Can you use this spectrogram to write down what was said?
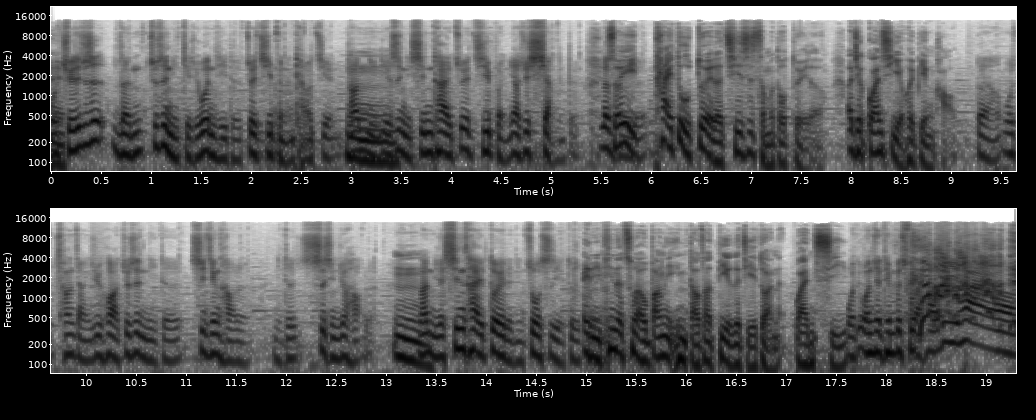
我觉得就是人，就是你解决问题的最基本的条件，然后你也是你心态最基本要去想的。所以态度对了，其实什么都对了，而且关系也会变好。对啊，我常讲一句话，就是你的心情好了，你的事情就好了。嗯，那你的心态对了，你做事也对。哎，你听得出来？我帮你引导到第二个阶段了，关系。我完全听不出来，好厉害哦！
